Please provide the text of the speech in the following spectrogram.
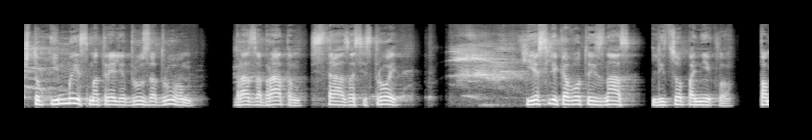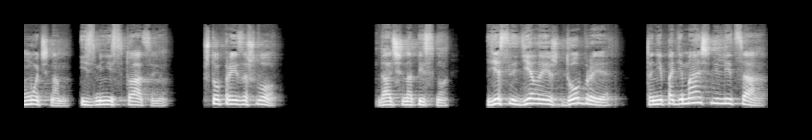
чтобы и мы смотрели друг за другом, брат за братом, сестра за сестрой, Если кого-то из нас лицо поникло, помочь нам изменить ситуацию. Что произошло? Дальше написано, если делаешь доброе, то не поднимаешь ли лица?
